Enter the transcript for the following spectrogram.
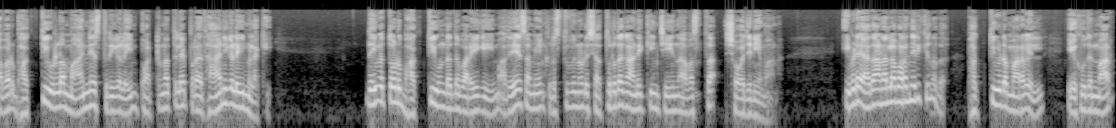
അവർ ഭക്തിയുള്ള മാന്യ സ്ത്രീകളെയും പട്ടണത്തിലെ പ്രധാനികളെയും ഇളക്കി. ദൈവത്തോട് ഭക്തിയുണ്ടെന്ന് പറയുകയും അതേസമയം ക്രിസ്തുവിനോട് ശത്രുത കാണിക്കുകയും ചെയ്യുന്ന അവസ്ഥ ശോചനീയമാണ്. ഇവിടെ അതാണല്ലോ പറഞ്ഞിരിക്കുന്നത്. ഭക്തിയുടെ മറവിൽ യഹൂദന്മാർ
